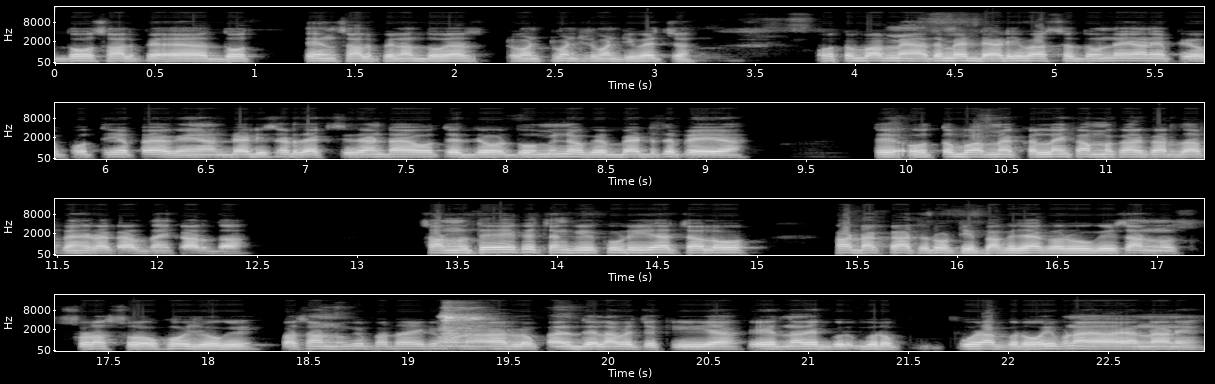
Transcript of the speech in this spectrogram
2 ਸਾਲ ਪਹਿ- ਦੋ 3 ਸਾਲ ਪਹਿਲਾਂ 2020 ਵਿੱਚ। ਉਸ ਤੋਂ ਬਾਅਦ ਮੈਂ ਤੇ ਮੇਰੇ ਡੈਡੀ ਬਸ ਦੋਨੇ ਜਾਣੇ ਪਿਓ ਪੋਤੀਆਂ ਪੈ ਗਏ ਆ। ਡੈਡੀ ਸਾਡੇ ਦਾ ਐਕਸੀਡੈਂਟ ਆਇਆ, ਉਹ ਤੇ 2 ਮਹੀਨੇ ਹੋ ਗਏ ਬੈੱਡ ਤੇ ਪਏ ਆ। ਤੇ ਉਸ ਤੋਂ ਬਾਅਦ ਮੈਂ ਇਕੱਲਾ ਹੀ ਕੰਮ ਕਾਰ ਕਰਦਾ ਪਿਆ, ਜਿਹੜਾ ਕਰਦਾ ਹੀ ਦਾ। ਸਾਨੂੰ ਤੇ ਇਹ ਕਿ ਚੰਗੀ ਕੁੜੀ ਆ, ਚਲੋ ਸਾਡਾ ਘਰ ਚ ਰੋਟੀ ਪੱਕ ਜਾ ਕਰੂਗੀ, ਸਾਨੂੰ ਥੋੜਾ ਸੋਖ ਹੋ ਜਾਊਗੀ। ਪਰ ਸਾਨੂੰ ਕੀ ਪਤਾ ਹੈ ਕਿ ਹੁਣ ਆ ਲੋਕਾਂ ਦੇ ਦਿਲਾਂ ਵਿੱਚ ਕੀ ਆ ਕਿ ਇਹਨਾਂ ਦੇ ਗਰੁੱਪ ਪੂਰਾ ਗਰੋਹ ਹੀ ਬਣਾਇਆ ਹੋਇਆ ਇਹਨਾਂ ਨੇ।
